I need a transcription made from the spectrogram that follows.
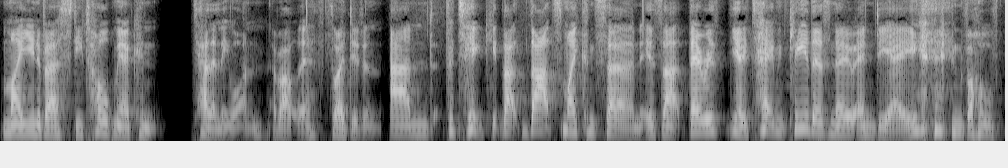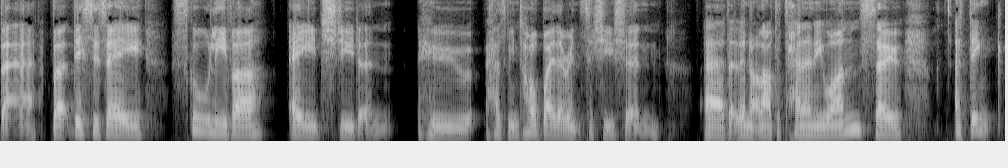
"My university told me I couldn't tell anyone about this so i didn't. And particular that that's my concern is that there is you know technically there's no nda involved there but this is a school leaver age student who has been told by their institution uh, that they're not allowed to tell anyone. So i think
